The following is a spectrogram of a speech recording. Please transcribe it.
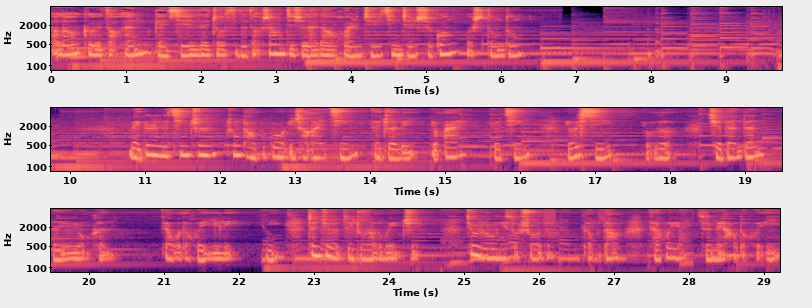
Hello，各位早安！感谢在周四的早上继续来到华人居清晨时光，我是东东。每个人的青春终逃不过一场爱情，在这里有爱，有情，有喜，有乐，却单单能有永恒。在我的回忆里，你占据了最重要的位置。就如你所说的，得不到才会有最美好的回忆。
